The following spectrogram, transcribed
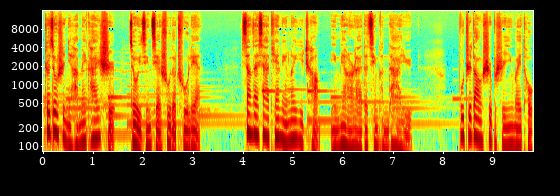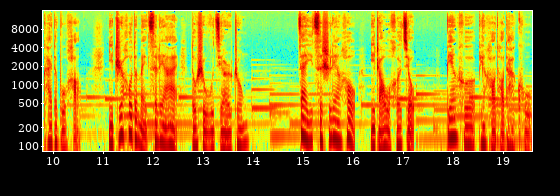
这就是你还没开始就已经结束的初恋，像在夏天淋了一场迎面而来的倾盆大雨。不知道是不是因为头开的不好，你之后的每次恋爱都是无疾而终。在一次失恋后，你找我喝酒，边喝边嚎啕大哭，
